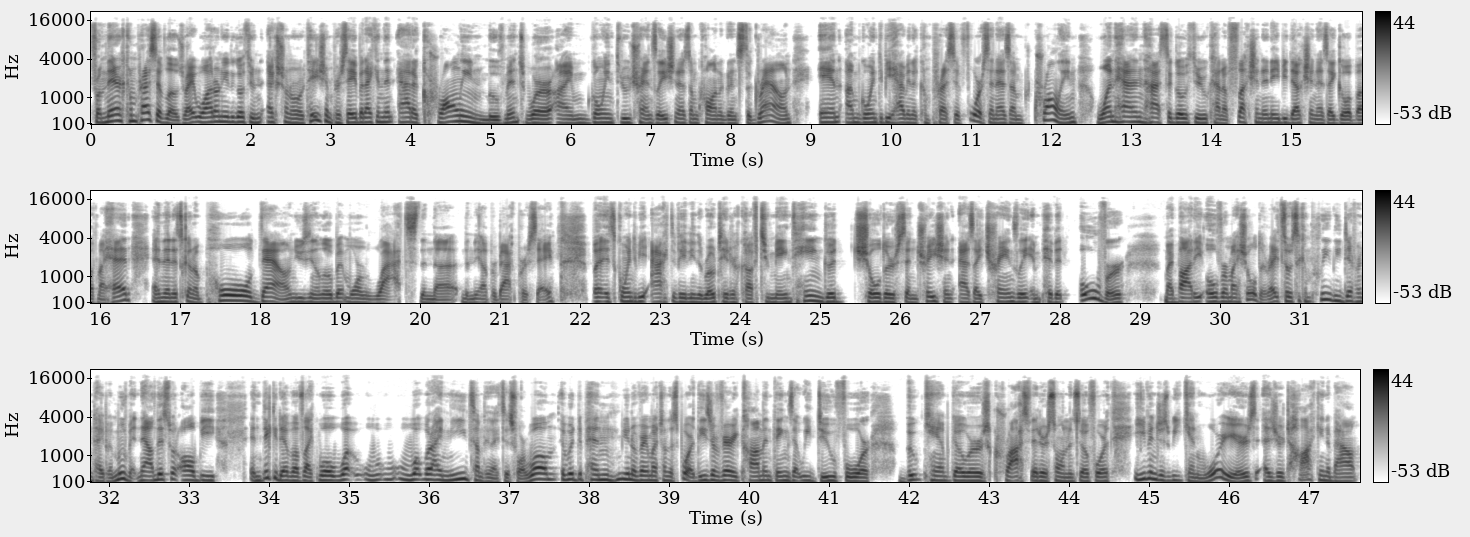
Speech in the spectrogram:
From there, compressive loads, right? Well, I don't need to go through an external rotation per se, but I can then add a crawling movement where I'm going through translation as I'm crawling against the ground and I'm going to be having a compressive force. And as I'm crawling, one hand has to go through kind of flexion and abduction as I go above my head, and then it's going to pull down using a little bit more lats than the than the upper back per se. But it's going to be activating the rotator cuff to maintain good shoulder centration as I translate and pivot over my body over my shoulder, right? So it's a completely different type of movement. Now, this would all be indicative of like, well, what what would I need something like this for? Well, it would depend, you know, very much on the sport. These are very common things that we do for boot camp goers, CrossFitters, so on and so forth. Even just weekend warriors, as you're talking about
